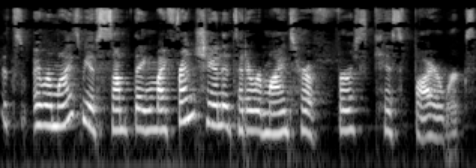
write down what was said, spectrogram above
It's, it reminds me of something. My friend Shannon said it reminds her of First Kiss Fireworks.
